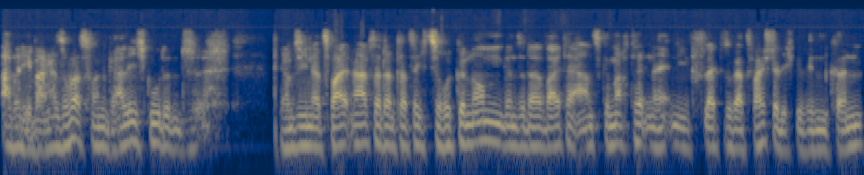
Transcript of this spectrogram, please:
Aber die waren ja sowas von gallig gut und äh, die haben sich in der zweiten Halbzeit dann tatsächlich zurückgenommen. Wenn sie da weiter ernst gemacht hätten, dann hätten die vielleicht sogar zweistellig gewinnen können.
